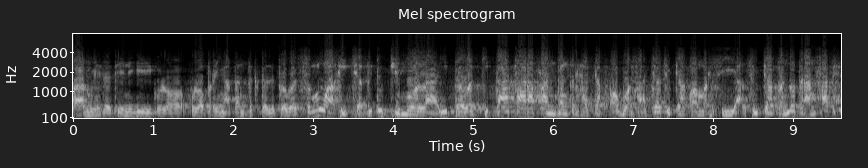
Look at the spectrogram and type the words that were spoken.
Paham ya, jadi ini kalau, kalau peringatan betul bahwa semua hijab itu dimulai bahwa kita cara pandang terhadap Allah saja sudah komersial, sudah penuh transaksi.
